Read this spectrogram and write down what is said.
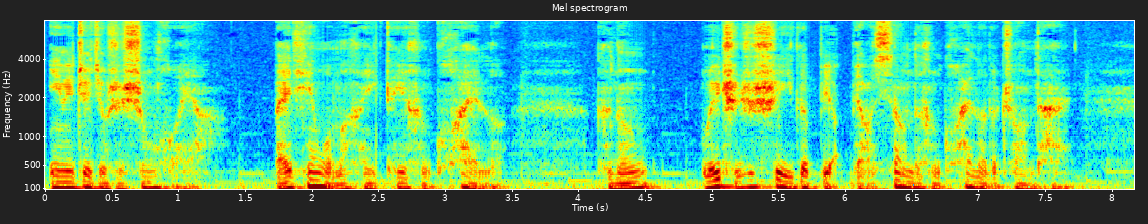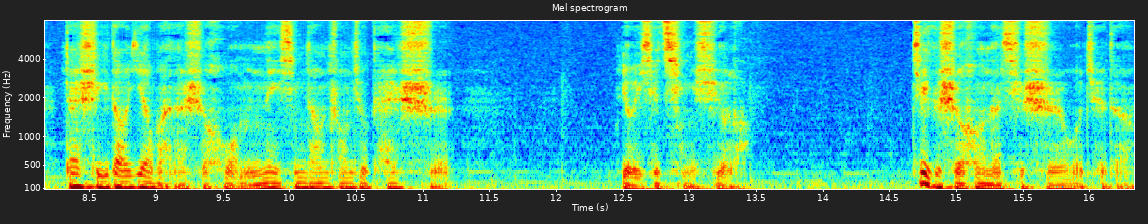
因为这就是生活呀。白天我们很可以很快乐，可能维持着是一个表表象的很快乐的状态，但是，一到夜晚的时候，我们内心当中就开始有一些情绪了。这个时候呢，其实我觉得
